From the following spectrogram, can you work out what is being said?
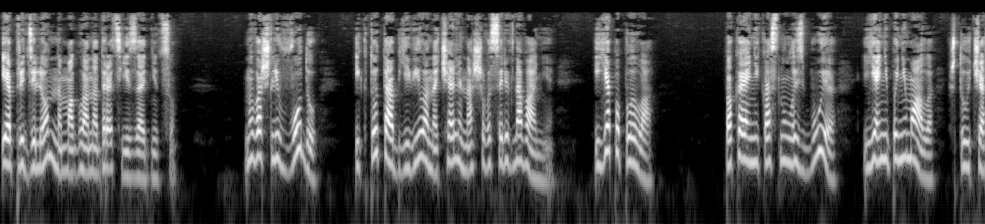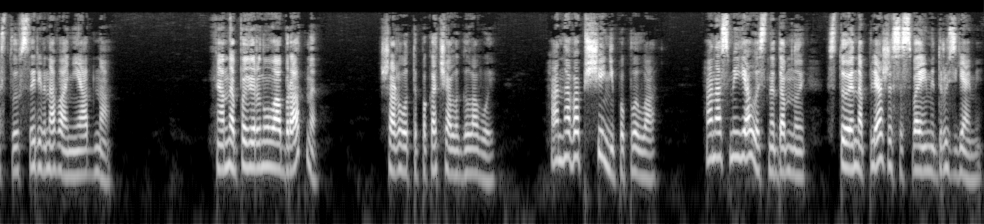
и определенно могла надрать ей задницу. Мы вошли в воду, и кто-то объявил о начале нашего соревнования, и я поплыла. Пока я не коснулась буя, я не понимала, что участвую в соревновании одна. Она повернула обратно? Шарлотта покачала головой. Она вообще не поплыла. Она смеялась надо мной, стоя на пляже со своими друзьями.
